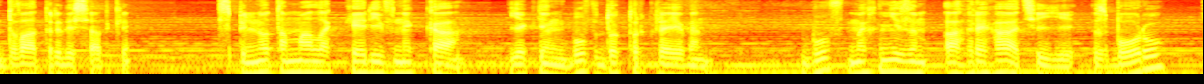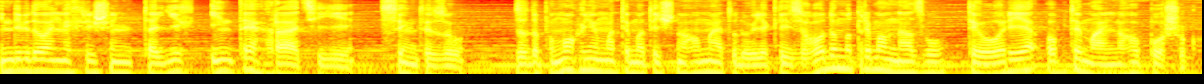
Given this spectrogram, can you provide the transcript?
два-три десятки. Спільнота мала керівника, яким був доктор Крейвен. Був механізм агрегації збору індивідуальних рішень та їх інтеграції синтезу за допомогою математичного методу, який згодом отримав назву Теорія оптимального пошуку.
